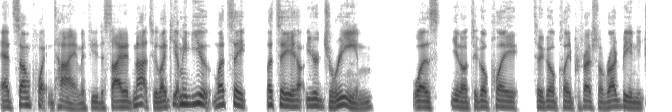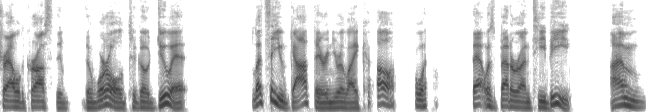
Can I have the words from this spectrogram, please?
at some point in time if you decided not to. Like, I mean, you, let's say, let's say uh, your dream was, you know, to go play to go play professional rugby and you traveled across the, the world to go do it. Let's say you got there and you're like, oh, well, that was better on TV. I'm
